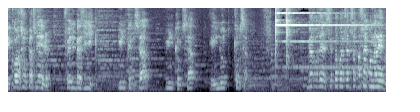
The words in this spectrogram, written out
Décoration personnelle, feuille de basilic, une comme ça, une comme ça et une autre comme ça. Mademoiselle, c'est pas Club 55 qu'on enlève.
